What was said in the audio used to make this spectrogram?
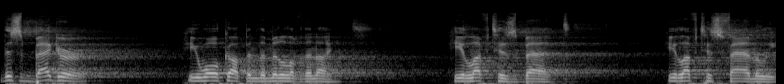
This beggar, he woke up in the middle of the night. He left his bed. He left his family.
